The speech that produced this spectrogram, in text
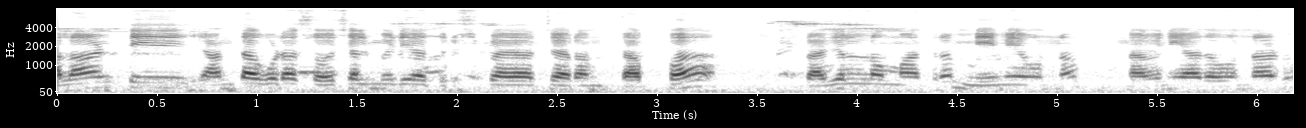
అలాంటి అంతా కూడా సోషల్ మీడియా దుష్ప్రచారం తప్ప ప్రజల్లో మాత్రం మేమే ఉన్నాం. నవీన్ యాదవ్ ఉన్నాడు.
